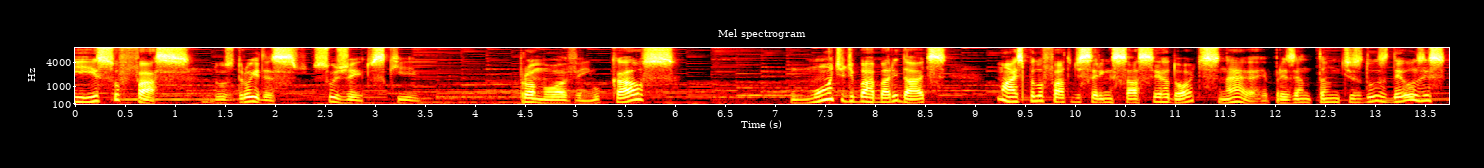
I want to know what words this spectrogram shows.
E isso faz dos druidas sujeitos que promovem o caos, um monte de barbaridades, mas pelo fato de serem sacerdotes, né, representantes dos deuses,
